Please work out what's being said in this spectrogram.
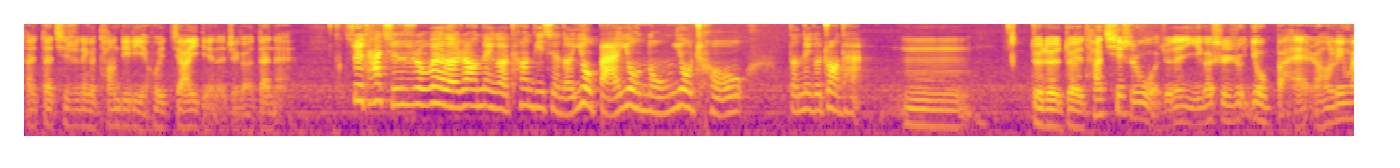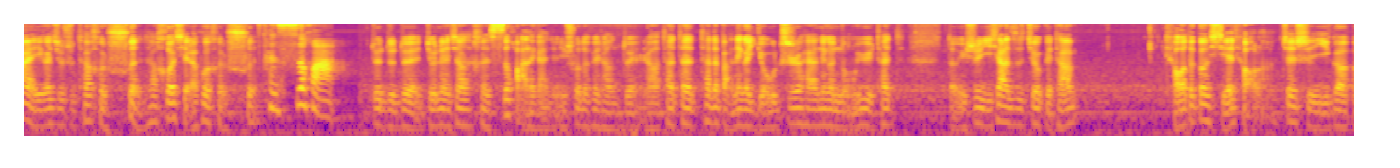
它它其实那个汤底里也会加一点的这个淡奶，所以它其实是为了让那个汤底显得又白又浓又稠的那个状态。嗯，对对对，它其实我觉得一个是又白，然后另外一个就是它很顺，它喝起来会很顺，很丝滑。对对对，有点像很丝滑的感觉，你说的非常对。然后它它它的把那个油脂还有那个浓郁，它等于是一下子就给它。调得更协调了，这是一个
